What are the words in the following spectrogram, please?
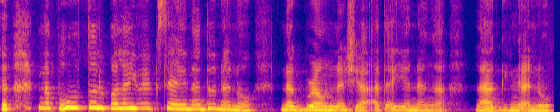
Naputol pala yung eksena doon, ano. Nag-brown na siya at ayan na nga, laging ano,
